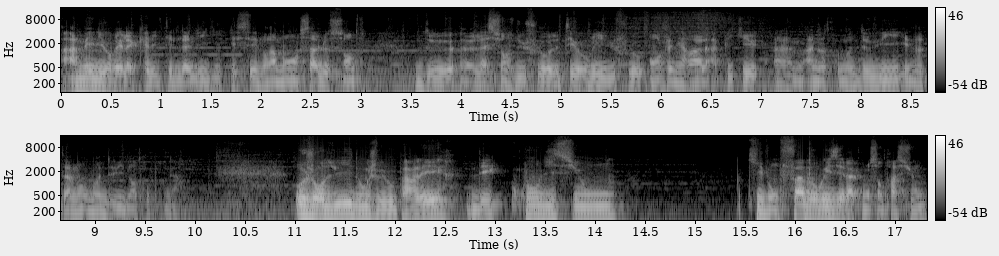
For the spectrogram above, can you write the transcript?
améliorer la qualité de la vie. Et c'est vraiment ça le centre de euh, la science du flow, la théorie du flow en général appliquée à notre mode de vie et notamment au mode de vie d'entrepreneur. Aujourd'hui, donc, je vais vous parler des conditions qui vont favoriser la concentration,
